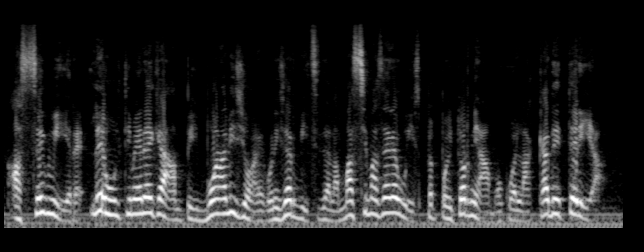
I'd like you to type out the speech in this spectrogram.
A seguire le ultime dei campi, buona visione con i servizi della massima serie WISP, poi torniamo con la cadetteria.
